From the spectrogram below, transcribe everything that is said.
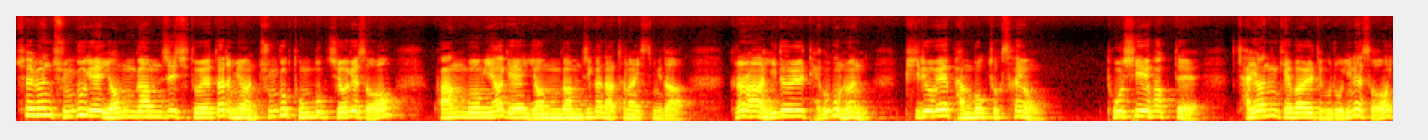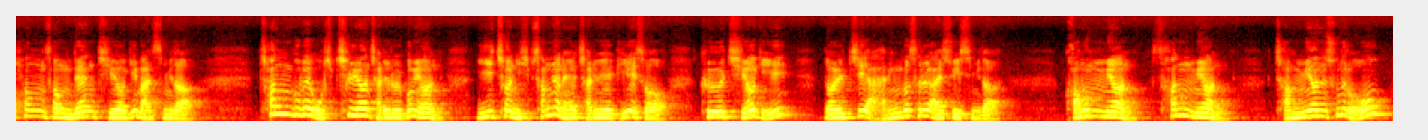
최근 중국의 염감지 지도에 따르면 중국 동북 지역에서 광범위하게 염감지가 나타나 있습니다. 그러나 이들 대부분은 비료의 반복적 사용, 도시의 확대, 자연 개발 등으로 인해서 형성된 지역이 많습니다. 1957년 자료를 보면 2023년의 자료에 비해서 그 지역이 넓지 않은 것을 알 수 있습니다. 검은면, 선면, 전면 순으로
